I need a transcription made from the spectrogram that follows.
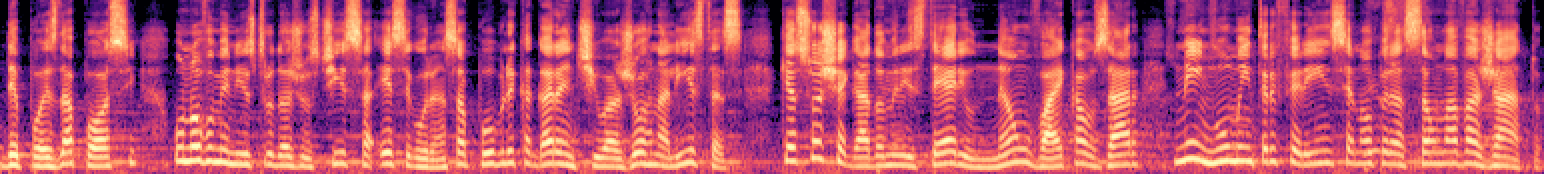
Depois da posse, o novo ministro da Justiça e Segurança Pública garantiu a jornalistas que a sua chegada ao ministério não vai causar nenhuma interferência na Operação Lava Jato,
